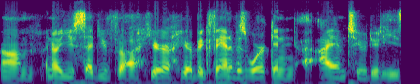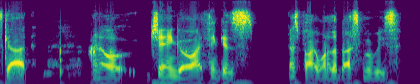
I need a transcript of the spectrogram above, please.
Um, I know you said you've uh, you're you're a big fan of his work, and I- I am too, dude. He's got, I know Django. I think is that's probably one of the best movies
